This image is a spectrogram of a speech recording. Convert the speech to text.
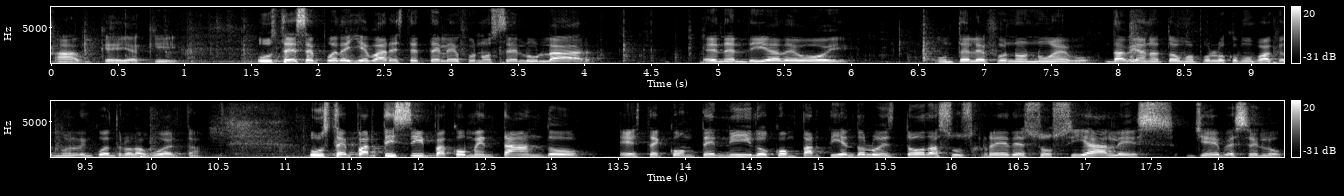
Ah, ok, aquí. Usted se puede llevar este teléfono celular en el día de hoy un teléfono nuevo. Daviana, toma, ponlo como va, que no le encuentro la vuelta. Usted participa comentando este contenido, compartiéndolo en todas sus redes sociales. Lléveselo.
